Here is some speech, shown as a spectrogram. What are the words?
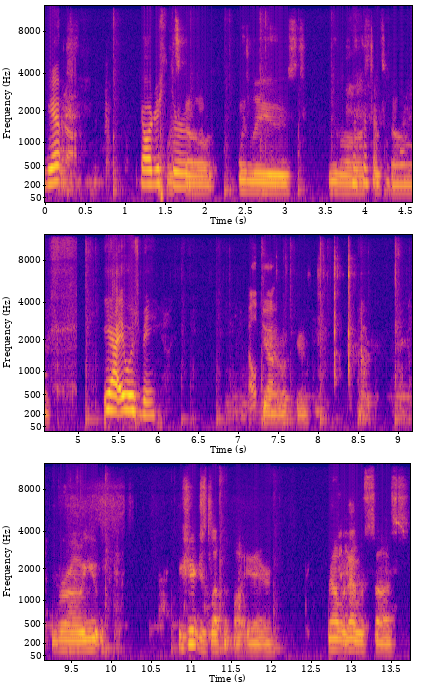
Yep. Y'all just Let's threw. go. We lose. We lost. Let's go. Yeah, it was me. Hell Yeah, yeah. okay. Bro, you you should just left the body there. That that was sus.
